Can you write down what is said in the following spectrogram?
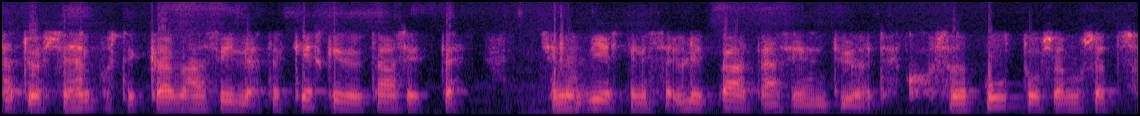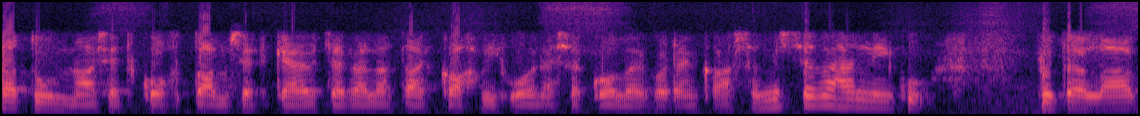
Ja työssä helposti käy vähän sille, että keskitytään sitten siinä viestinnässä ylipäätään siihen työntekoon. Sieltä puuttuu semmoiset satunnaiset kohtaamiset käytävällä tai kahvihuoneessa kollegoiden kanssa, missä vähän niin kuin jutellaan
